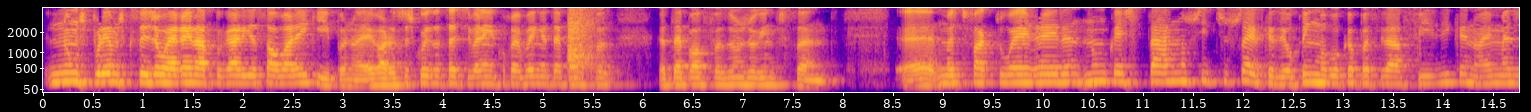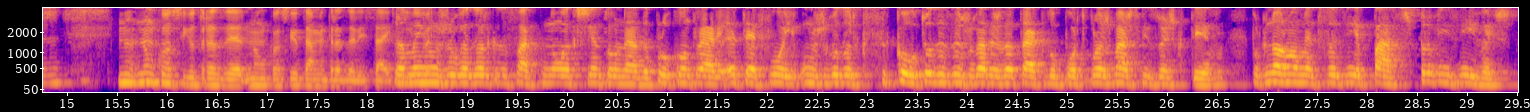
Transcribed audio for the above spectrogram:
não esperemos que seja o Herrera a pegar e a salvar a equipa, não é? Agora, se as coisas até estiverem a correr bem, até pode até pode fazer um jogo interessante. Uh, mas de facto o Herrera nunca está no sítio certo, quer dizer, ele tem uma boa capacidade física, não é? Mas não conseguiu trazer, não conseguiu também trazer isso aqui. Também um jogador que de facto não acrescentou nada, pelo contrário, até foi um jogador que secou todas as jogadas de ataque do Porto pelas más decisões que teve, porque normalmente fazia passes previsíveis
